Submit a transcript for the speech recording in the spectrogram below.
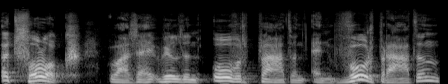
Het volk waar zij wilden overpraten en voorpraten,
